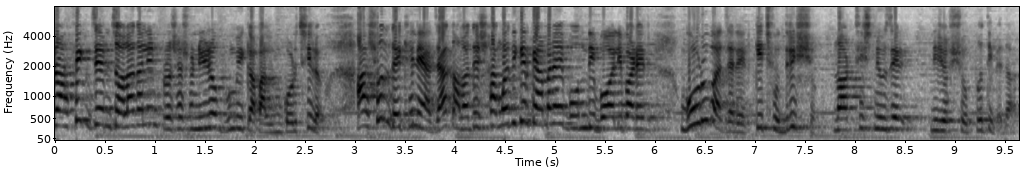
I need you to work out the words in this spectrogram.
ট্রাফিক জ্যাম চলাকালীন প্রশাসনেরও ভূমিকা পালন করছিল। আসুন দেখে নেওয়া যাক আমাদের সাংবাদিকের ক্যামেরায় বন্দি বোয়ালিপাড়ের গরু বাজারের কিছু দৃশ্য, নর্থ ইস্ট নিউজের নিজস্ব প্রতিবেদন।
